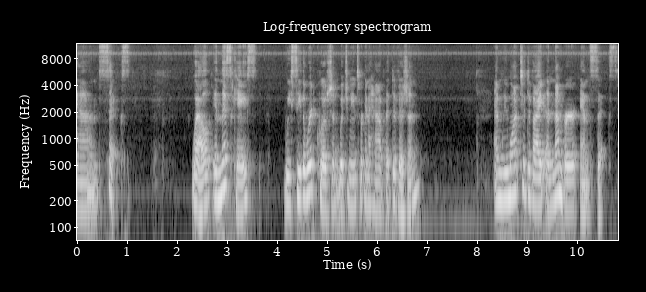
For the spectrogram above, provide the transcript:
and 6. Well, in this case, we see the word quotient, which means we're going to have a division. And we want to divide a number and 6.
